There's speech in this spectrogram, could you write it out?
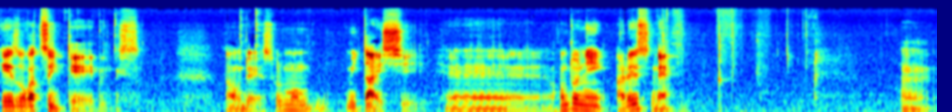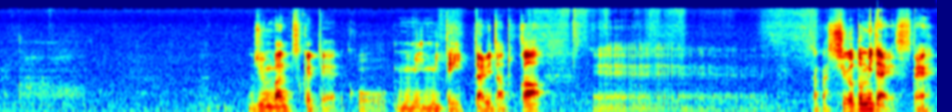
映像がついてるんです。なのでそれも見たいし、えー本当にあれですね。うん。順番つけてこう見見ていったりだとか、えーなんか仕事みたいですね。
